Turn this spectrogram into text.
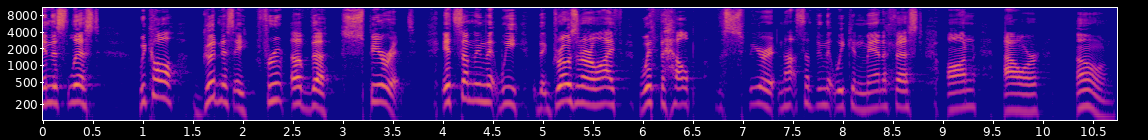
in this list, we call goodness a fruit of the Spirit. It's something that we that grows in our life with the help of the Spirit, not something that we can manifest on our own.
